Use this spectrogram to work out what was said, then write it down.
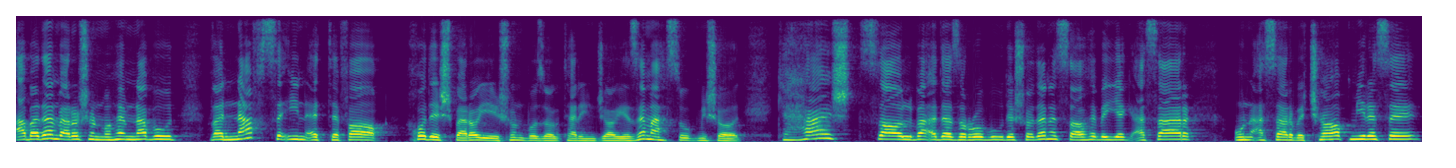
ابدا براشون مهم نبود و نفس این اتفاق خودش برای ایشون بزرگترین جایزه محسوب می‌شد که هشت سال بعد از ربوده شدن صاحب یک اثر اون اثر به چاپ می‌رسه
